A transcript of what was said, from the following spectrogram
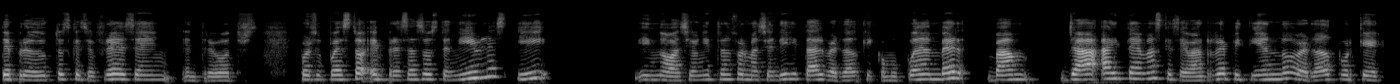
de productos que se ofrecen, entre otros. Por supuesto, empresas sostenibles y innovación y transformación digital, ¿verdad? Que como pueden ver, van, ya hay temas que se van repitiendo, ¿verdad? Porque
